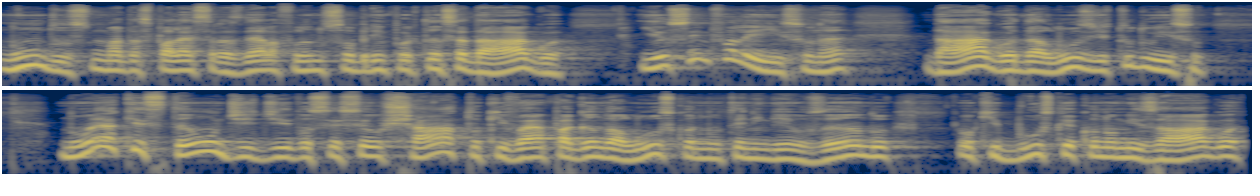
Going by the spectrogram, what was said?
num dos, numa das palestras dela, falando sobre a importância da água. E eu sempre falei isso, né? Da água, da luz, de tudo isso. Não é a questão de, de você ser o chato que vai apagando a luz quando não tem ninguém usando, ou que busca economizar água,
